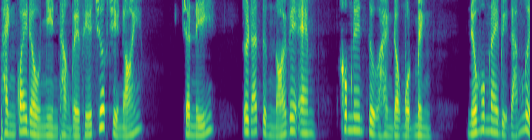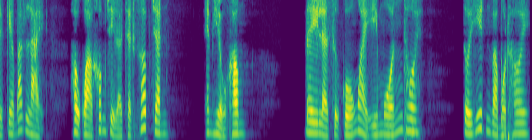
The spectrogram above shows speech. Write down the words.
Thành quay đầu nhìn thẳng về phía trước chỉ nói, Trần Ý, Tôi đã từng nói với em, Không nên tự hành động một mình. Nếu hôm nay bị đám người kia bắt lại, Hậu quả không chỉ là chật khớp chân. Em hiểu không? Đây là sự cố ngoài ý muốn thôi. Tôi hít vào một hơi,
